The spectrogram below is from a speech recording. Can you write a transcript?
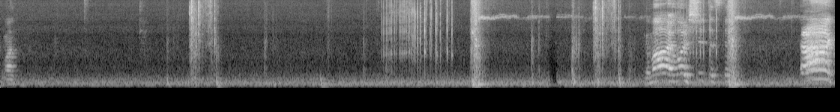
Come on. Come on, I want to shoot this thing. Ah!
